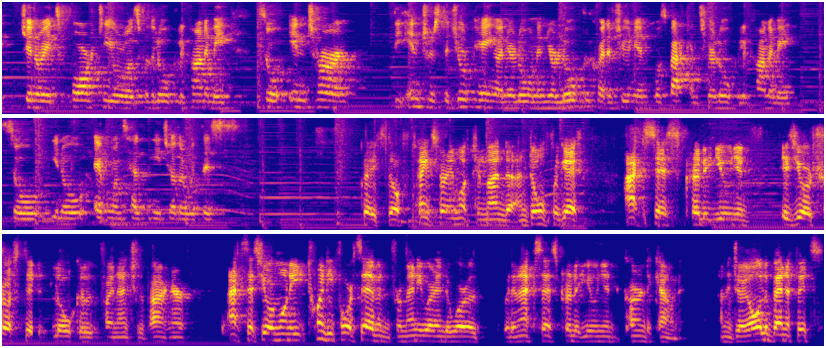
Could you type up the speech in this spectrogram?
it generates 40 euros for the local economy. So in turn the interest that you're paying on your loan in your local credit union goes back into your local economy. So you know everyone's helping each other with this Great stuff. Thanks very much, Amanda. And don't forget, Access Credit Union is your trusted local financial partner. Access your money 24 7 from anywhere in the world with an Access Credit Union current account and enjoy all the benefits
